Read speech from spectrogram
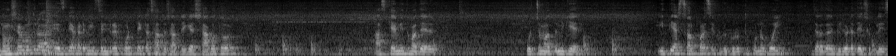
নমস্কার বন্ধুরা, এসবি একাডেমি সেন্টারের প্রত্যেকটা ছাত্রছাত্রীকে স্বাগত। আজকে আমি তোমাদের উচ্চ মাধ্যমিকের ইতিহাস সলভ করেছি, খুবই গুরুত্বপূর্ণ বই। যারা যারা ভিডিওটা দেখছ প্লিজ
